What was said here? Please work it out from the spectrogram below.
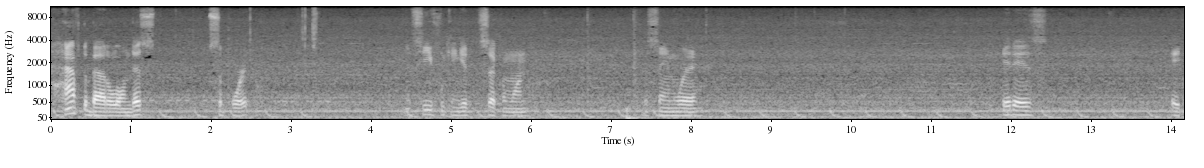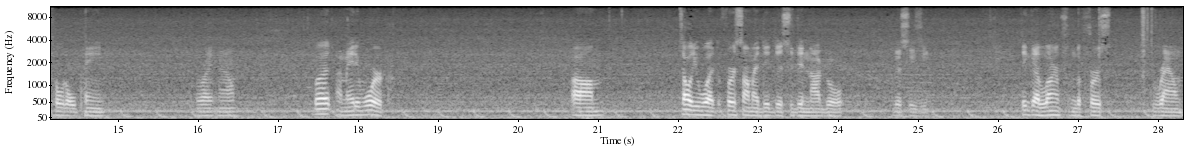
half the battle on this support. Let's see if we can get the second one the same way. It is a total pain right now, but I made it work. Um, tell you what, the first time I did this, it did not go this easy. I think I learned from the first round.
